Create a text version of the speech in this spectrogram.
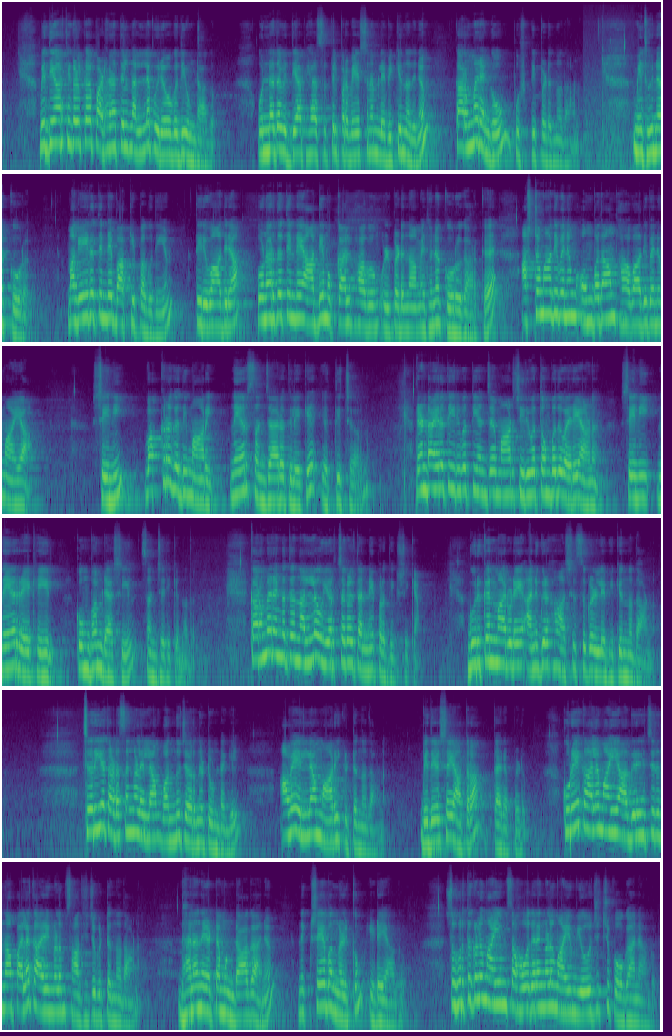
വിദ്യാർത്ഥികൾക്ക് പഠനത്തിൽ നല്ല പുരോഗതി ഉണ്ടാകും. ഉന്നത വിദ്യാഭ്യാസത്തിൽ പ്രവേശനം ലഭിക്കുന്നതിനും കർമ്മരംഗവും പുഷ്ടിപ്പെടുന്നതാണ്. മിഥുനക്കൂറ് മകയിരത്തിന്റെ ബാക്കി പകുതിയും തിരുവാതിര പുണർദത്തിന്റെ ആദ്യ മുക്കാൽ ഭാഗവും ഉൾപ്പെടുന്ന മിഥുനക്കൂറുകാർക്ക് അഷ്ടമാധിപനും ഒമ്പതാം ഭാവാധിപനുമായ ശനി വക്രഗതി മാറി നേർ സഞ്ചാരത്തിലേക്ക് എത്തിച്ചേർന്നു. രണ്ടായിരത്തി ഇരുപത്തിയഞ്ച് മാർച്ച് ഇരുപത്തൊമ്പത് വരെയാണ് ശനി നേർരേഖയിൽ കുംഭം രാശിയിൽ സഞ്ചരിക്കുന്നത്. കർമ്മരംഗത്ത് നല്ല ഉയർച്ചകൾ തന്നെ പ്രതീക്ഷിക്കാം. ഗുരുക്കന്മാരുടെ അനുഗ്രഹ ആശിസ്സുകൾ ലഭിക്കുന്നതാണ്. ചെറിയ തടസ്സങ്ങളെല്ലാം വന്നു ചേർന്നിട്ടുണ്ടെങ്കിൽ അവയെല്ലാം മാറിക്കിട്ടുന്നതാണ് വിദേശയാത്ര തരപ്പെടും. കുറേ കാലമായി ആഗ്രഹിച്ചിരുന്ന പല കാര്യങ്ങളും സാധിച്ചു കിട്ടുന്നതാണ്. ധനനേട്ടമുണ്ടാകാനും നിക്ഷേപങ്ങൾക്കും ഇടയാകും. സുഹൃത്തുക്കളുമായും സഹോദരങ്ങളുമായും യോജിച്ചു പോകാനാകും.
